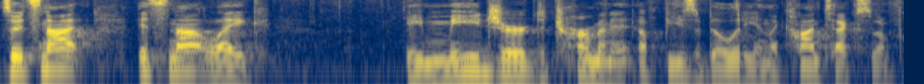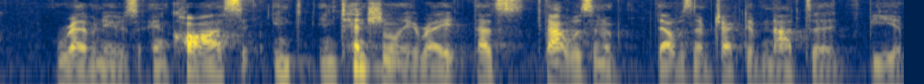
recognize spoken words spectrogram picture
so it's not it's not like a major determinant of feasibility in the context of revenues and costs in, intentionally, right? That's that was an that was an objective not to be a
